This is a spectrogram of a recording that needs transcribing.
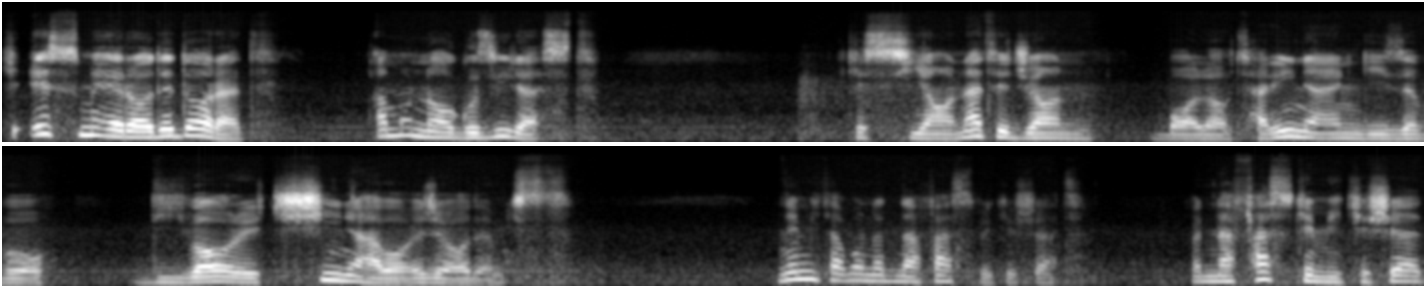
که اسم اراده دارد اما ناگزیر است که سیانت جان بالاترین انگیزه و دیوار چین هوایج آدمی است. نمی‌تواند نفس بکشد و نفس که می‌کشد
